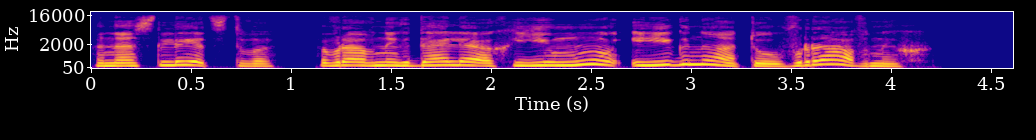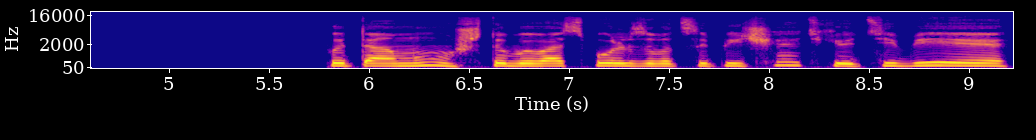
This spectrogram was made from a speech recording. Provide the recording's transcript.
Наследство в равных долях ему и Игнату, в равных. Потому, чтобы воспользоваться печатью, тебе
